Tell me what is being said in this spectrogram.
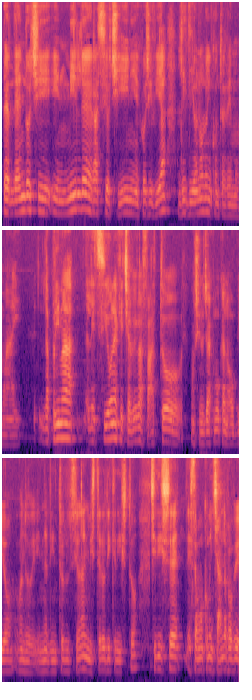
perdendoci in mille raziocini e così via, lì Dio non lo incontreremo mai. La prima lezione che ci aveva fatto Monsignor Giacomo Canobbio, quando nell'introduzione al mistero di Cristo, ci disse, e stavamo cominciando proprio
